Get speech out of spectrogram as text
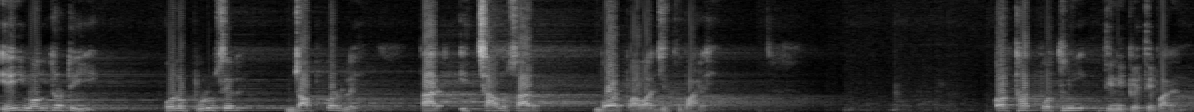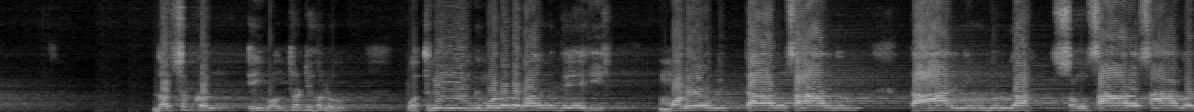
এই মন্ত্রটি কোনো পুরুষের জপ করলে তার ইচ্ছা অনুসার বর পাওয়া যেতে পারে। অর্থাৎ পত্নী তিনি পেতে পারেন। দর্শকগণ, এই মন্ত্রটি হল, পত্নী মনোরমাং দেহি মনোবৃত্তানুসারিণী তারিণী দুর্গা সংসার সাগর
